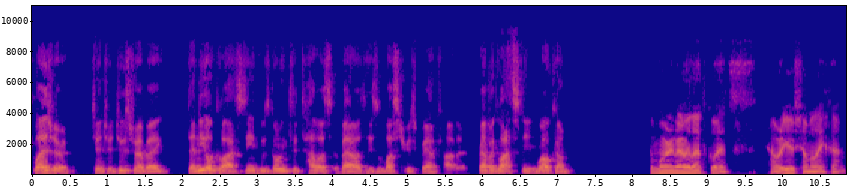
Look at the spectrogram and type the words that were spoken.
pleasure to introduce Rabbi Daniel Glatstein, who's going to tell us about his illustrious grandfather. Rabbi Glatstein, welcome. Good morning, Rabbi Lefkowitz. How are you? Shalom Aleichem.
